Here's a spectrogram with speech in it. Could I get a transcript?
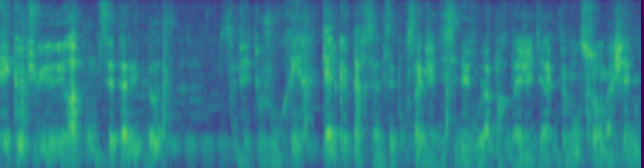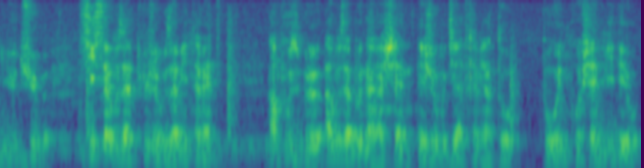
et que tu racontes cette anecdote, fait toujours rire quelques personnes. C'est pour ça que j'ai décidé de vous la partager directement sur ma chaîne YouTube. Si ça vous a plu, je vous invite à mettre un pouce bleu, à vous abonner à la chaîne et je vous dis à très bientôt pour une prochaine vidéo.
